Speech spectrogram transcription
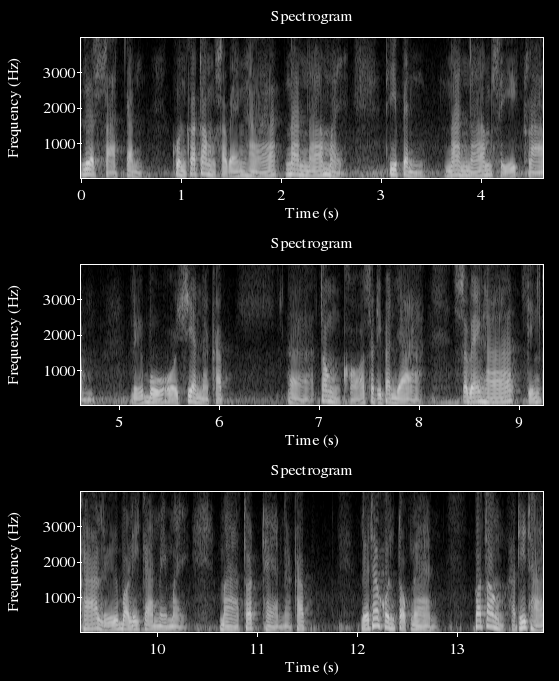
เลือดสาดกัน คุณก็ต้องแสวงหาน่านน้ำใหม่ ที่เป็นน่านน้ำสีคราม หรือบูโอเชียนนะครับต้องขอสติปัญญาแสวงหาสินค้าหรือบริการใหม่ๆ มาทดแทนนะครับ หรือถ้าคุณตกงานก็ต้องอธิษฐาน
